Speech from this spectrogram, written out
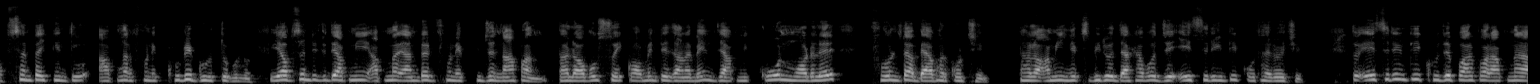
অপশনটাই কিন্তু আপনার ফোনে খুবই গুরুত্বপূর্ণ। এই অপশনটি যদি আপনি আপনার অ্যান্ড্রয়েড ফোনে খুঁজে না পান, তাহলে অবশ্যই কমেন্টে জানাবেন যে আপনি কোন মডেলের ফোনটা ব্যবহার করছেন। তাহলে আমি নেক্সট ভিডিও দেখাবো যে এই সেটিংটি কোথায় রয়েছে। তো এই সেটিংটি খুঁজে পাওয়ার পর আপনারা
